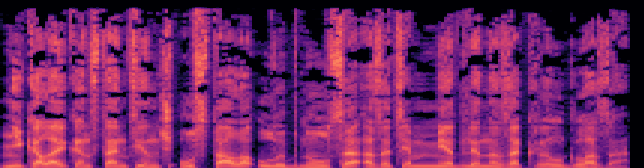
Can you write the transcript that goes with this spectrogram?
Николай Константинович устало улыбнулся, а затем медленно закрыл глаза.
